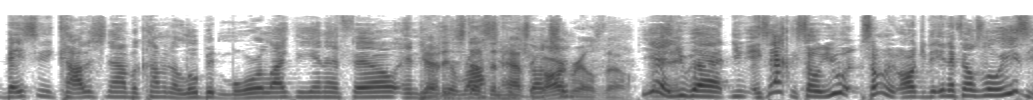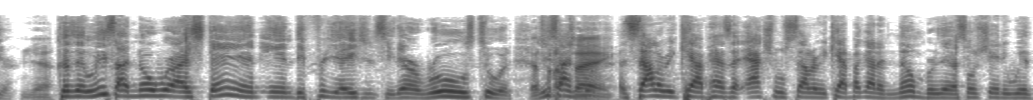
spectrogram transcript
basically college now becoming a little bit more like the NFL in Yeah, terms of roster doesn't have the guardrails, though. Yeah, you got you exactly. So you some would argue the NFL's a little easier. Yeah. because at least I know where I stand in the free agency. There are rules to it. That's at least what I'm I saying. A salary cap has an actual salary cap. I got a number there associated with,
